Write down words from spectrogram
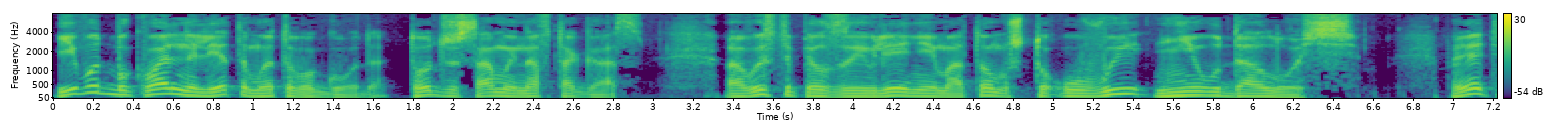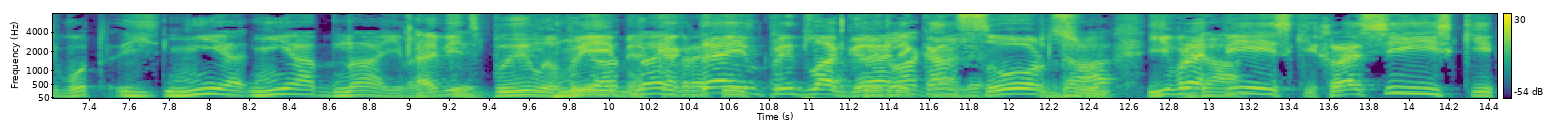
И вот буквально летом этого года тот же самый «Нафтогаз» выступил с заявлением о том, что, увы, не удалось Понимаете, вот ни, ни одна европейская... А ведь было время, когда европейская... им предлагали, предлагали консорциум да, европейских, да. российских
